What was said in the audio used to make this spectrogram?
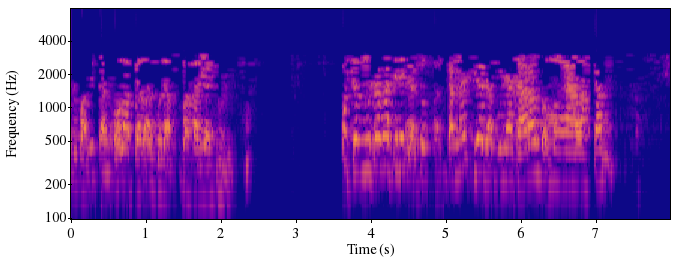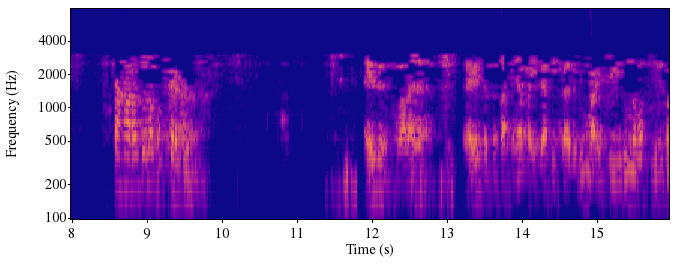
itu pamitan, pola bela aku dapat bakal yang dulu. Padahal Musa masih tidak sopan, karena dia tidak punya cara untuk mengalahkan Saharatul Kufir. Ya itu, malahnya, ya itu tetapnya Pak Ida Fika dulu, Mbak Ibu Ibu, nopo, Ibu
